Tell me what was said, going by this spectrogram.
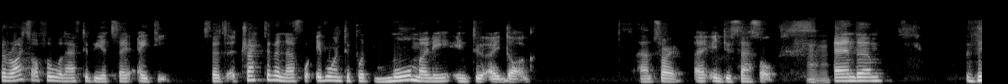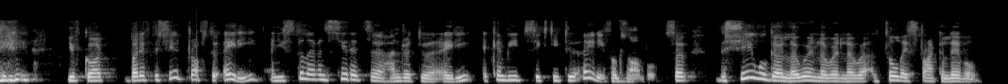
the rights offer will have to be at say 80. So it's attractive enough for everyone to put more money into a dog. I'm sorry, uh, into Sasol. And um, then you've got, but if the share drops to 80 and you still haven't set it to 100 to 80, it can be 60 to 80, for example. So the share will go lower and lower and lower until they strike a level.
